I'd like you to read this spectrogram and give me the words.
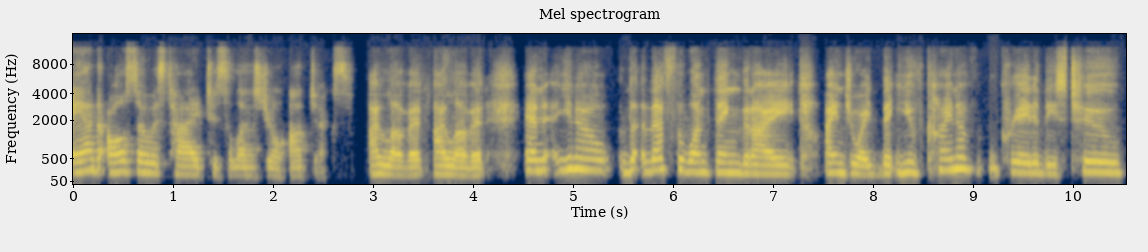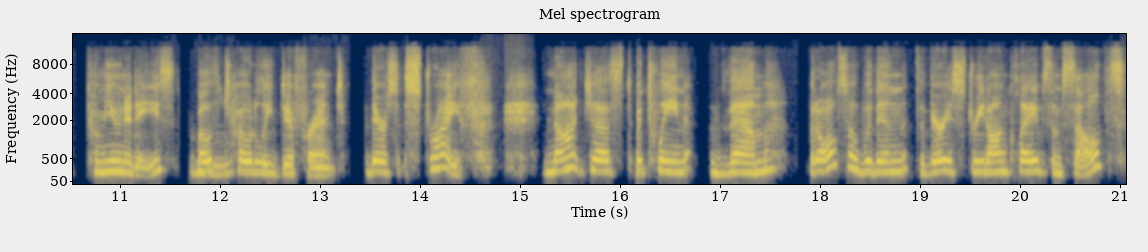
and also is tied to celestial objects. I love it. I love it. And you know, th- that's the one thing that I I enjoyed that you've kind of created these two communities, both mm-hmm. totally different. There's strife not just between them but also within the various street enclaves themselves.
